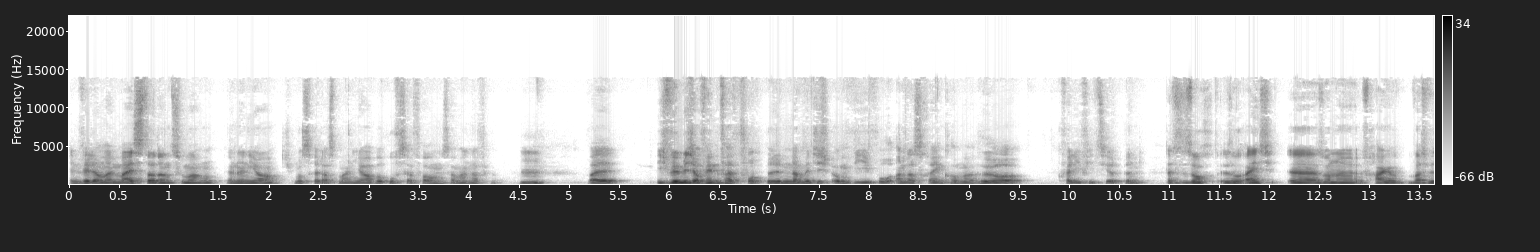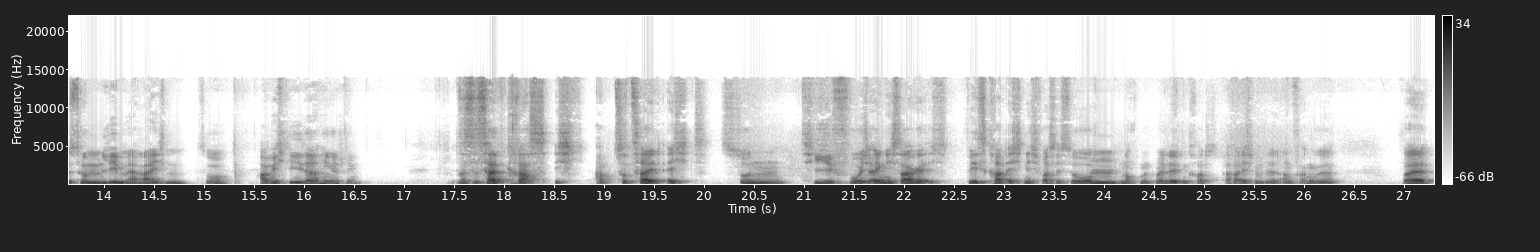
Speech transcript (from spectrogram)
entweder meinen Meister dann zu machen in ein Jahr. Ich muss halt erstmal ein Jahr Berufserfahrung sammeln dafür. Mhm. Weil ich will mich auf jeden Fall fortbilden, damit ich irgendwie woanders reinkomme, höher qualifiziert bin. Das ist auch, ist auch eigentlich äh, so eine Frage, was willst du im Leben erreichen? So. Habe ich die da hingeschrieben? Das ist halt krass. Ich habe zurzeit echt so ein Tief, wo ich eigentlich sage, ich weiß gerade echt nicht, was ich so Mhm. noch mit meinem Leben gerade erreichen will, anfangen will. Weil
